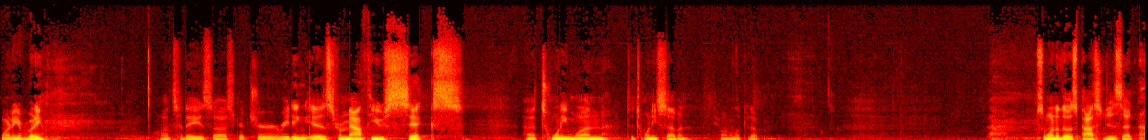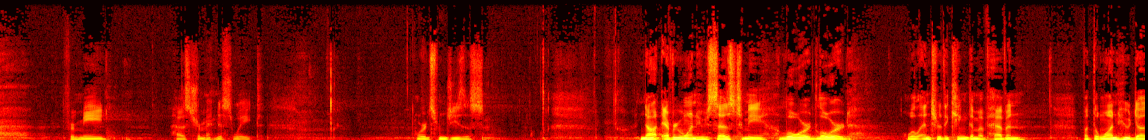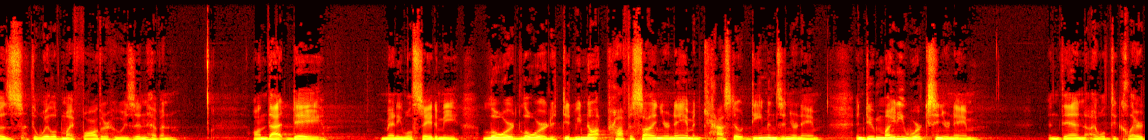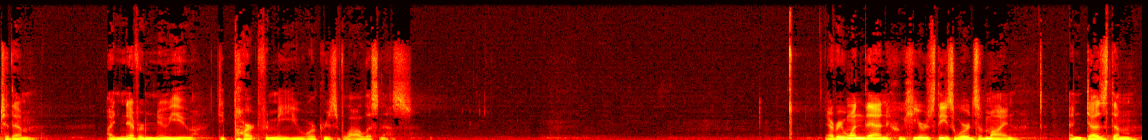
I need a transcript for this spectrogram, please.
Morning, everybody. Well, today's uh, scripture reading is from Matthew 6, uh, 21 to 27, if you want to look it up. It's one of those passages that, for me, has tremendous weight. Words from Jesus. Not everyone who says to me, Lord, Lord, will enter the kingdom of heaven but the one who does the will of my Father who is in heaven. On that day, many will say to me, Lord, Lord, did we not prophesy in your name and cast out demons in your name and do mighty works in your name? And then I will declare to them, I never knew you. Depart from me, you workers of lawlessness. Everyone then who hears these words of mine and does them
